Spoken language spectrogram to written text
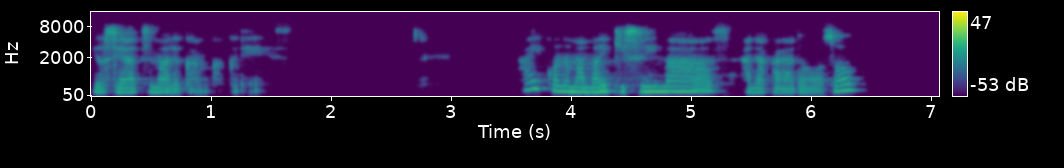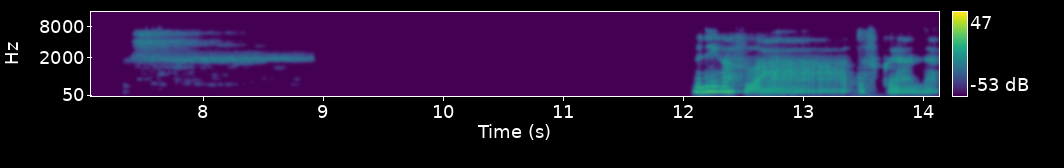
寄せ集まる感覚です。はい、このまま息吸います。鼻からどうぞ。胸がふわーっと膨らんだら、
